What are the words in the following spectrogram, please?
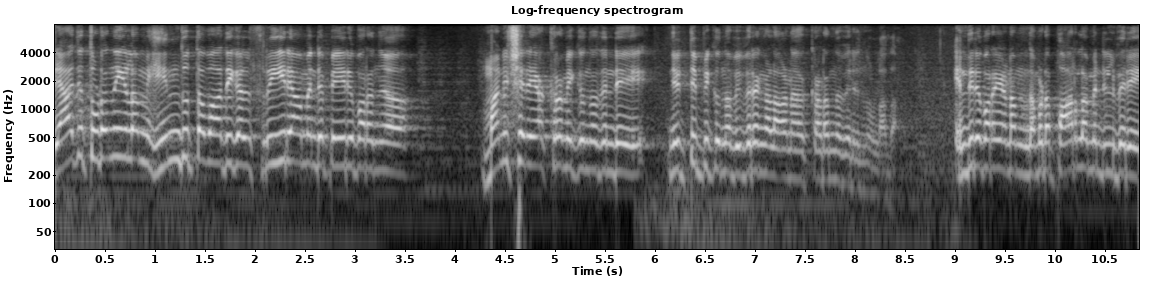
രാജ്യത്തുടനീളം ഹിന്ദുത്വവാദികൾ ശ്രീരാമന്റെ പേര് പറഞ്ഞ് മനുഷ്യരെ ആക്രമിക്കുന്നതിന്റെ ഞെട്ടിപ്പിക്കുന്ന വിവരങ്ങളാണ് കടന്നു വരുന്നുള്ളത്. എന്തിനു പറയണം? നമ്മുടെ പാർലമെന്റിൽ വരെ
